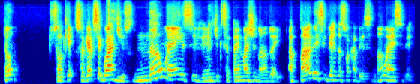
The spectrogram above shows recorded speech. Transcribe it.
Então, só, que, só quero que você guarde isso. Não é esse verde que você está imaginando aí. Apaga esse verde da sua cabeça. Não é esse verde.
